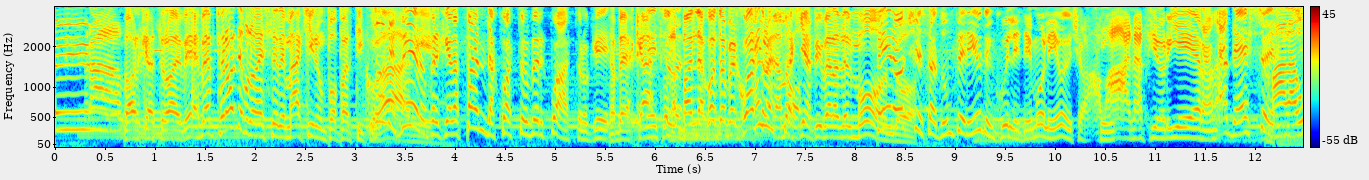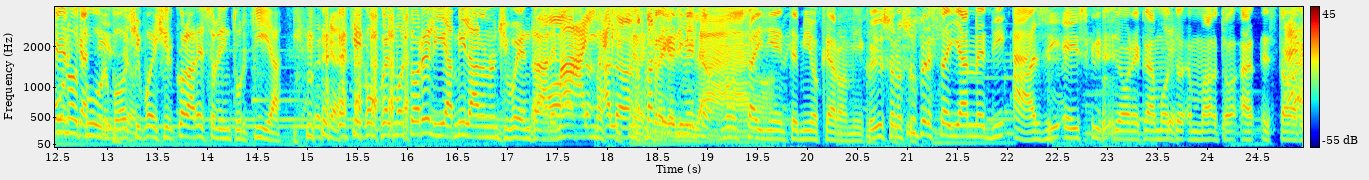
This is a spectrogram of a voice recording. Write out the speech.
euro. Porca troia, eh, beh, però devono essere macchine un po' Non particolari. è vero perché la Panda 4x4 che Vabbè, cazzo, la Panda 4x4 Eh, è la macchina più bella del mondo. Però c'è stato un periodo in cui le demolevano e dicevano ah, una fioriera. Adesso è Ma la 1 ricercatissimo. turbo ci puoi circolare solo in Turchia. Perché con quel motore lì a Milano non ci puoi entrare No, mai. allora, a parte che diventa, non sai niente, mio caro amico. Io sono Super Saiyan di Asi e iscrizione a moto, a moto a- eh, storiche.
